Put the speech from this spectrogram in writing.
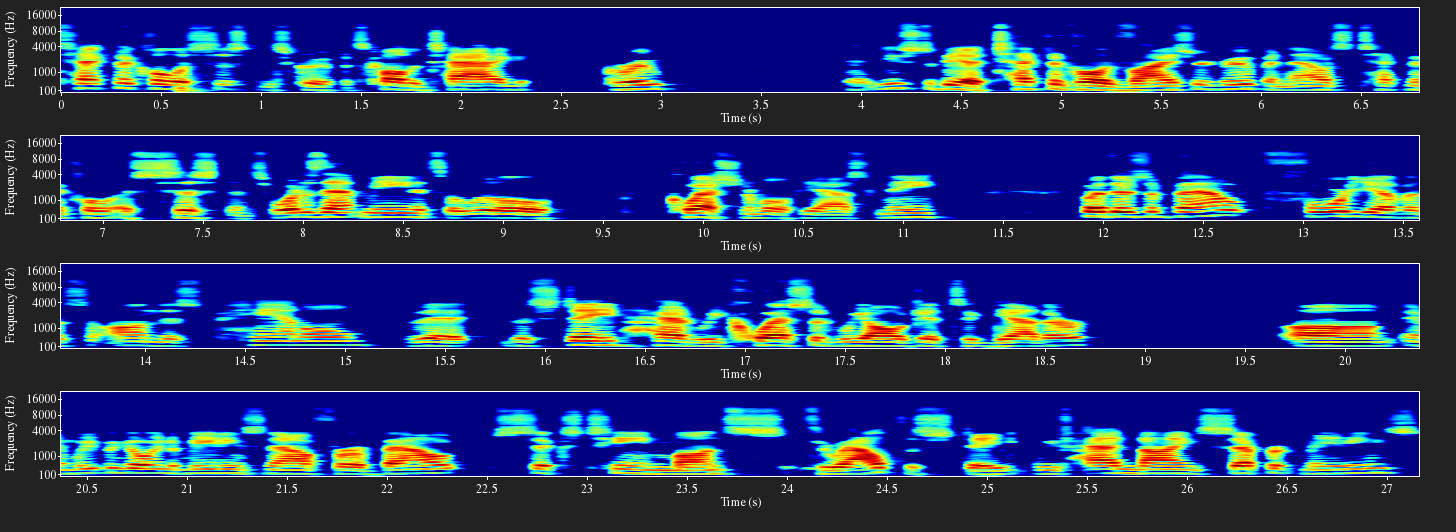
technical assistance group. It's called a TAG group. It used to be a technical advisor group, and now it's technical assistance. What does that mean? It's a little questionable, if you ask me. But there's about 40 of us on this panel that the state had requested we all get together. Um, and we've been going to meetings now for about 16 months throughout the state. We've had nine separate meetings,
